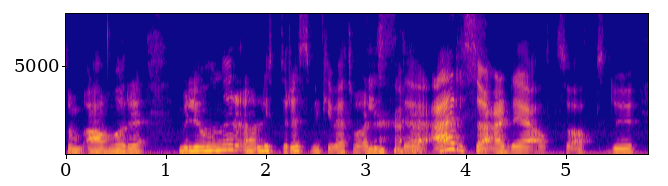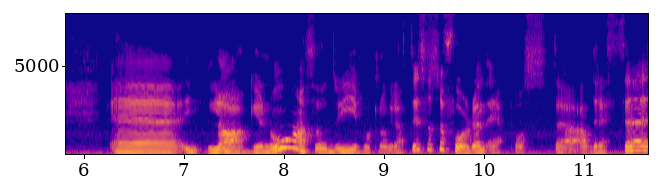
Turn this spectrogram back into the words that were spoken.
som av våre millioner av lyttere som ikke vet hva liste er, så er det altså at du eh, lager noe, altså du gir bort noe gratis, og så får du en e-postadresse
